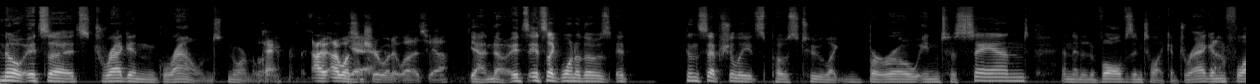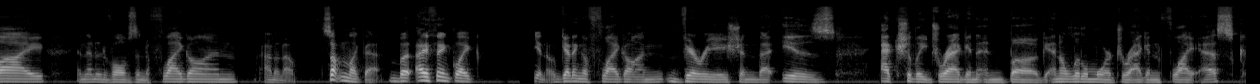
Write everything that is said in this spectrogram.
No, it's uh it's dragon ground normally. Okay, I, I wasn't Yeah. sure what it was. Yeah. Yeah, no, it's it's like one of those it conceptually it's supposed to like burrow into sand and then it evolves into like a dragonfly and then it evolves into Flygon. I don't know. Something like that. But I think like you know, getting a Flygon variation that is actually dragon and bug and a little more dragonfly-esque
